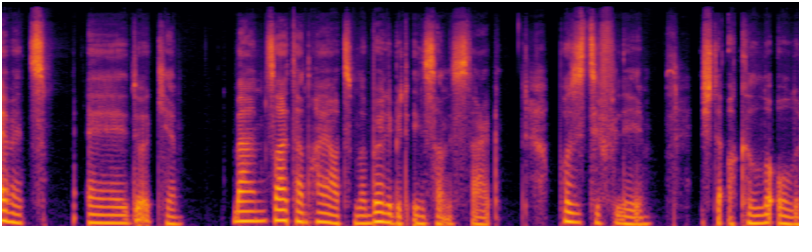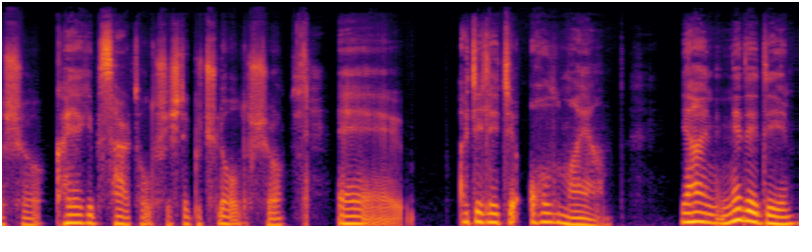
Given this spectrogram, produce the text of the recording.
evet eee, diyor ki ben zaten hayatımda böyle bir insan isterdim. Pozitifliği, işte akıllı oluşu, kaya gibi sert oluşu, işte güçlü oluşu, eee, aceleci olmayan, yani ne dediğim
